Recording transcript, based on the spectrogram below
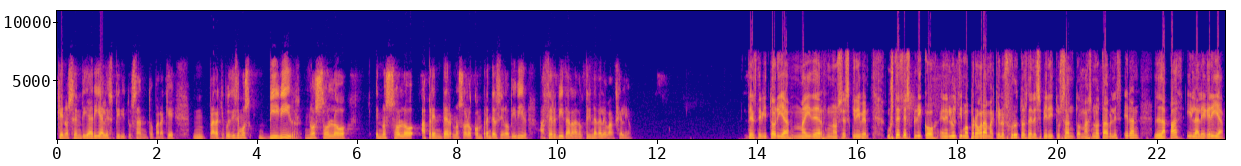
que nos enviaría el Espíritu Santo para que, mm, para que pudiésemos vivir, no solo, eh, no solo aprender, no solo comprender, sino vivir, hacer vida la doctrina del Evangelio. Desde Vitoria, Maider nos escribe, usted explicó en el último programa que los frutos del Espíritu Santo más notables eran la paz y la alegría.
